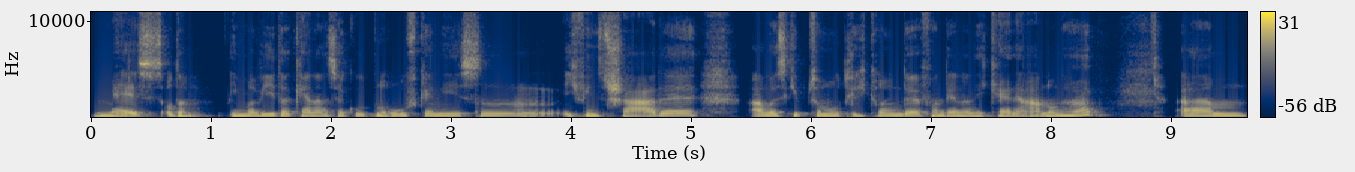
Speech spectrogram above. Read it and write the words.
meist oder immer wieder keinen sehr guten Ruf genießen. Ich finde es schade, aber es gibt vermutlich Gründe, von denen ich keine Ahnung habe. Ähm,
